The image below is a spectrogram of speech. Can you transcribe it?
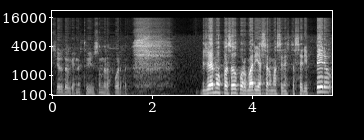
Cierto que no estoy usando las puertas. Ya hemos pasado por varias armas en esta serie. Pero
